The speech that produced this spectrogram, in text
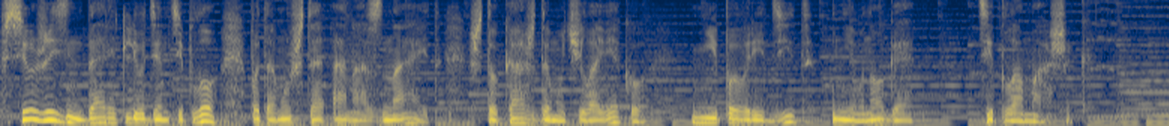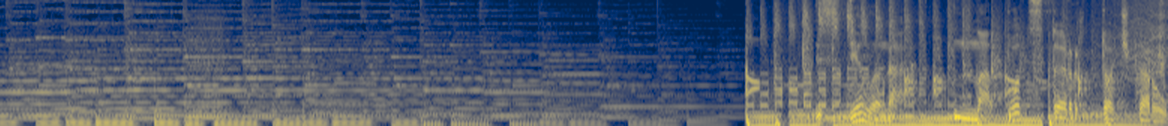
всю жизнь дарит людям тепло, потому что она знает, что каждому человеку не повредит немного тепломашек. сделано на podster.ru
